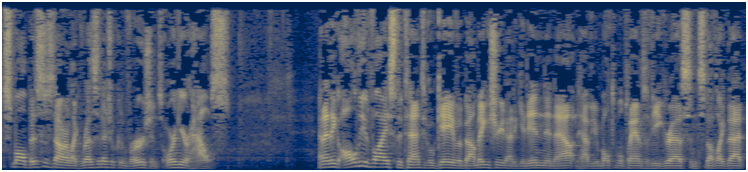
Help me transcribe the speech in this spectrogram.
small businesses now are like residential conversions or in your house. And I think all the advice the tactical gave about making sure you know how to get in and out and have your multiple plans of egress and stuff like that,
